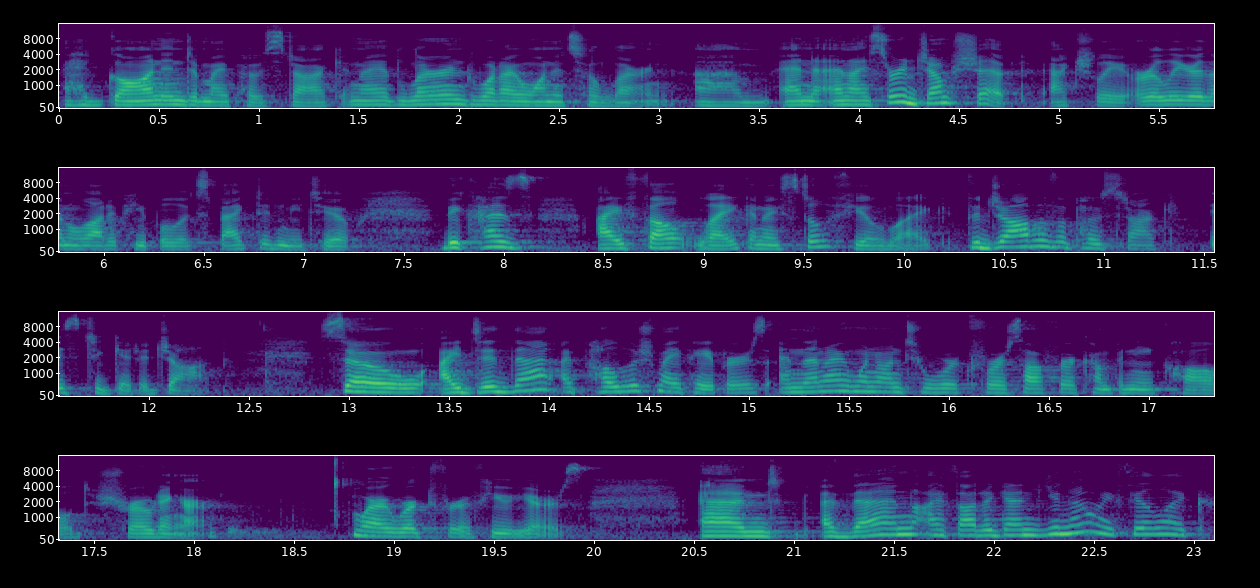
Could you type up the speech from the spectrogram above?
I had gone into my postdoc and I had learned what I wanted to learn. Um, and, and I sort of jumped ship, actually, earlier than a lot of people expected me to, because I felt like, and I still feel like, the job of a postdoc is to get a job. So I did that, I published my papers, and then I went on to work for a software company called Schrodinger, where I worked for a few years. And then I thought again, you know, I feel like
